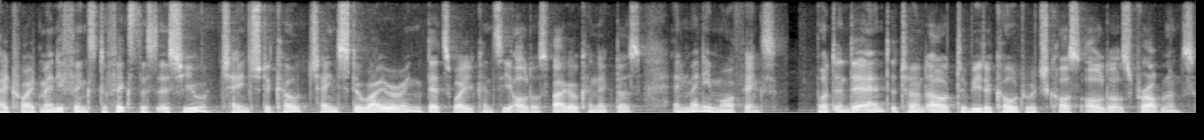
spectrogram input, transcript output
I tried many things to fix this issue, changed the code, changed the wiring, that's why you can see all those Wago connectors, and many more things. But in the end it turned out to be the code which caused all those problems.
